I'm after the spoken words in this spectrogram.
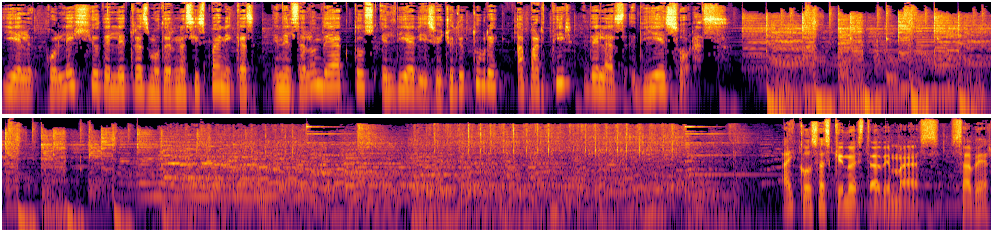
y el Colegio de Letras Modernas Hispánicas en el Salón de Actos el día 18 de octubre a partir de las 10 horas. Hay cosas que no está de más saber.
